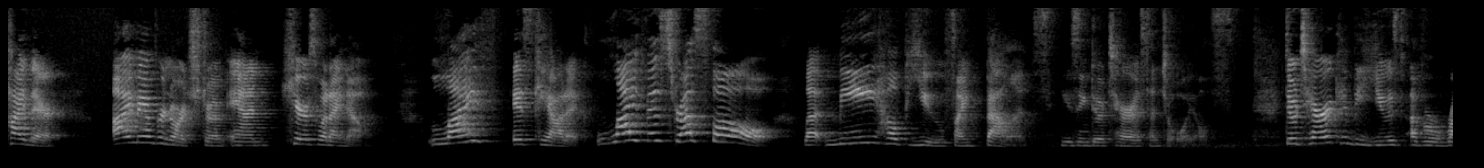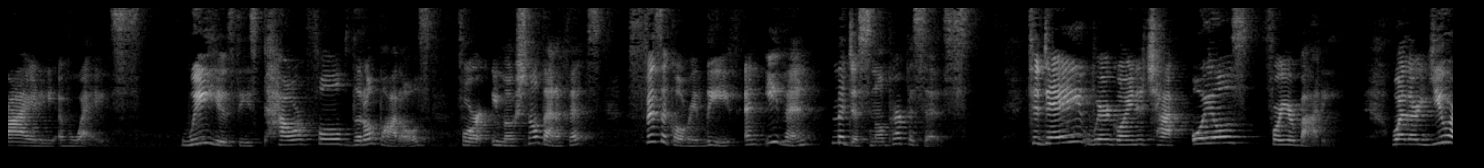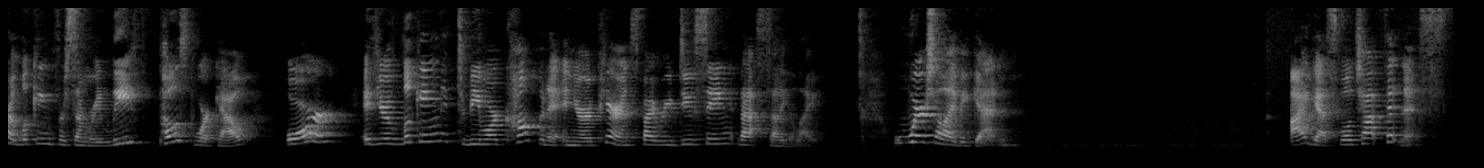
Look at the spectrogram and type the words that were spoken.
Hi there. I'm Amber Nordstrom, and here's what I know life is chaotic, life is stressful. Let me help you find balance using doTERRA essential oils. doTERRA can be used a variety of ways. We use these powerful little bottles for emotional benefits, physical relief, and even medicinal purposes. Today, we're going to chat oils for your body. Whether you are looking for some relief post workout or if you're looking to be more confident in your appearance by reducing that cellulite. Where shall I begin? I guess we'll chat fitness.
